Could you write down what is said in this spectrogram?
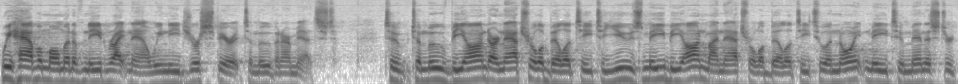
we have a moment of need right now. We need your spirit to move in our midst, to, to move beyond our natural ability, to use me beyond my natural ability, to anoint me to minister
